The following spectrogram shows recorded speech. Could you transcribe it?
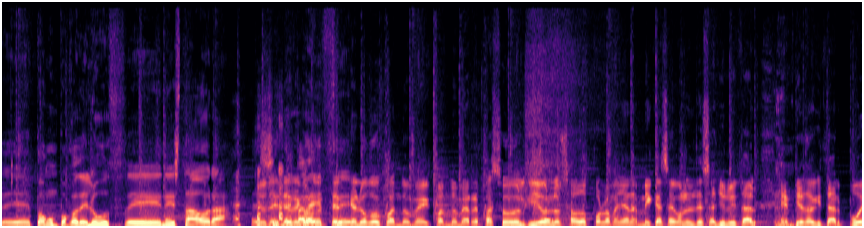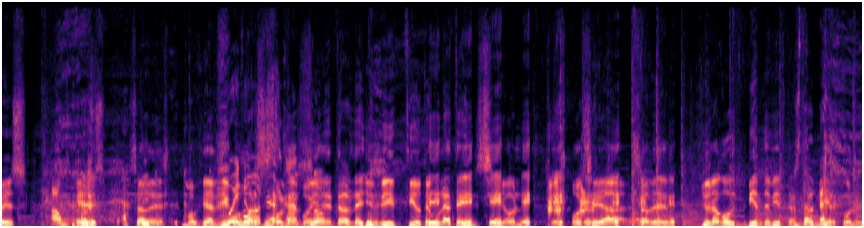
Eh, pongo un poco de luz en esta hora. Yo si te te reconocer parece. que luego cuando me, cuando me repaso el guion los sábados por la mañana en mi casa con el desayuno y tal, empiezo a quitar pues, aunque es, ¿sabes? Voy a decir, Bueno, porque por si voy detrás de Judith, tío, tengo una tensión. O sea, ¿sabes? Yo no hago bien de vientre hasta el miércoles,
